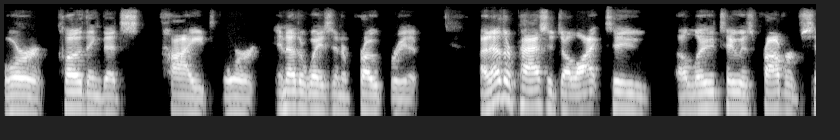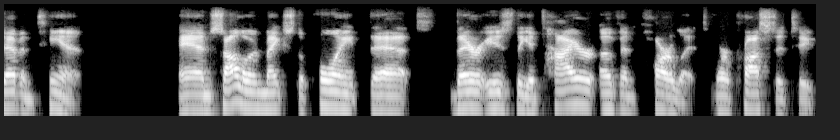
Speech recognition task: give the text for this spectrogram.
or clothing that's tight or in other ways inappropriate. Another passage I like to allude to is Proverbs 7:10. And Solomon makes the point that there is the attire of an harlot or prostitute.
